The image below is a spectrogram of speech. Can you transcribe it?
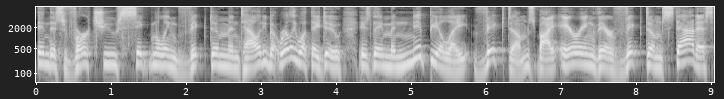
in this virtue signaling victim mentality, but really what they do is they manipulate victims by airing their victim status,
